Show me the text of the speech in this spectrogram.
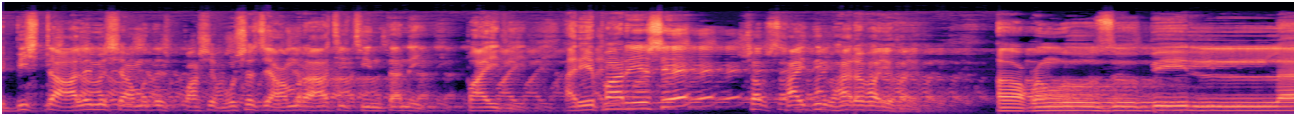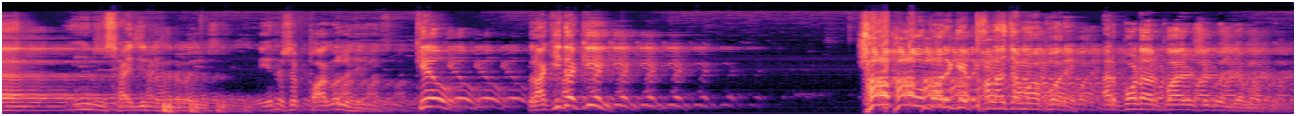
এই বিশটা আলেম এসে আমাদের পাশে বসেছে, আমরা আছি, চিন্তা নেই, পাইনি। আর এপারে এসে সব সাইদির ভাইরা ভাই হয়। যে সাইদির ভাইরা ভাই, এরা সব পাগল হয়ে গেছে। কেউ? রাখিটা কি? সব গিয়ে ফাড়া জামা পরে, আর বর্ডার পায়ের এসে গোল জামা পরে।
